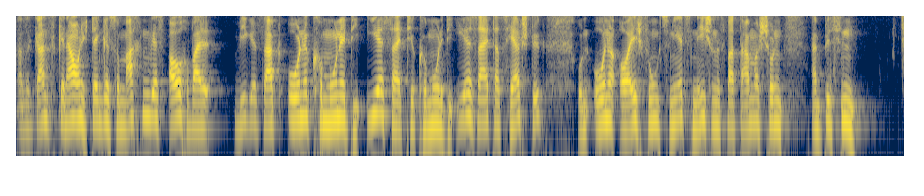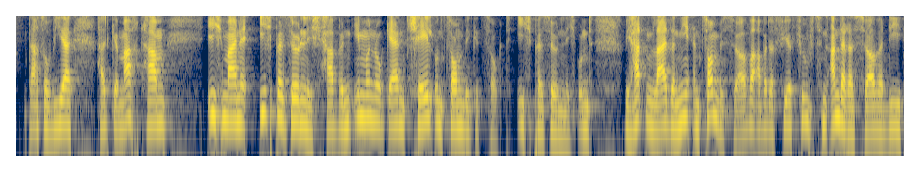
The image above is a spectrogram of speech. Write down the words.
Also ganz genau, und ich denke, so machen wir es auch, weil wie gesagt, ohne Community, ihr seid die Community, ihr seid das Herzstück und ohne euch funktioniert es nicht. Und es war damals schon ein bisschen das, was wir halt gemacht haben. Ich meine, ich persönlich habe immer nur gern Jail und Zombie gezockt. Ich persönlich. Und wir hatten leider nie einen Zombie-Server, aber dafür 15 andere Server, die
